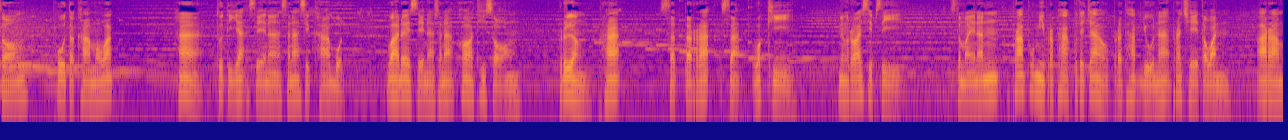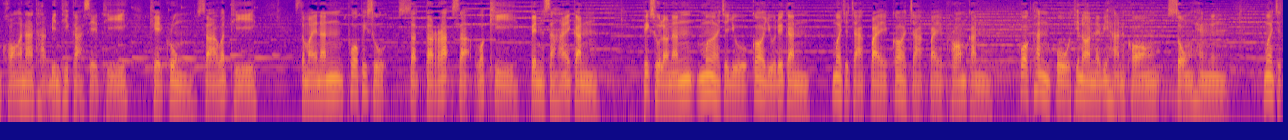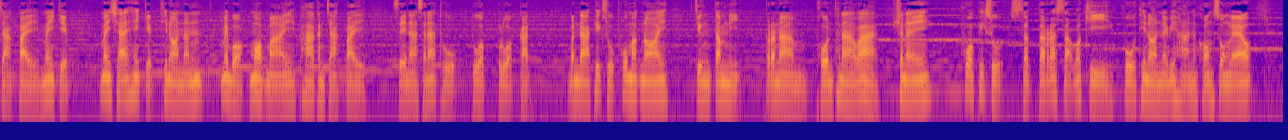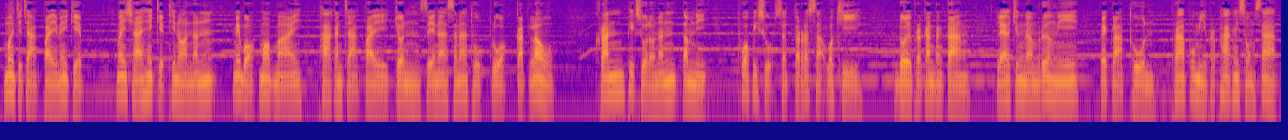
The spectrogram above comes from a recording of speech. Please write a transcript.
2. ภูตคามวัก 5. ทุติยเสนาสนะสิกขาบท ว่าด้วยเสนาสนะข้อที่สองเรื่องพระ สัตระสะวคี114 สมัยนั้นพระผู้มีพระภาคพุทธเจ้าประทับอยู่ณพระเชตวัน อารามของอนาถาบินทิกะเศรษฐี เขตกรุง สาวัตถี สมัยนั้นพวกภิกษุ สัตตระสะวคีเป็นสหายกัน ภิกษุเหล่านั้นเมื่อจะอยู่ก็อยู่ด้วยกัน เมื่อจะจากไปก็จากไปพร้อมกัน พวกท่านปูที่นอนในวิหารของสงฆ์แห่งหนึ่ง เมื่อจะจากไปไม่เก็บ ไม่ใช้ให้เก็บที่นอนนั้น ไม่บอกมอบหมายพากันจากไป เสนาสนะถูกตัวปลวกกัด บรรดาภิกษุผู้มักน้อย จึงตำหนิ ประนาม โพลธนาว่าฉะไหนพวกภิกษุสัตตรสวคีปูที่นอนในวิหารของสงฆ์แล้ว เมื่อจะจากไปไม่เก็บ ไม่ใช้ให้เก็บที่นอนนั้น ไม่บอกมอบหมาย พากันจากไปจนเสนาสนะถูกปลวกกัดเล่า ครั้นภิกษุเหล่านั้นตำหนิ พวกภิกษุสัตรสวคี โดยประการต่างๆ แล้วจึงนำเรื่องนี้ไปกราบทูล พระผู้มีพระภาคให้ทรงทราบ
